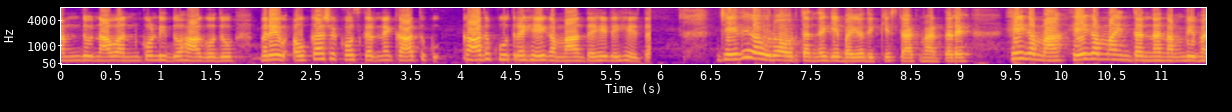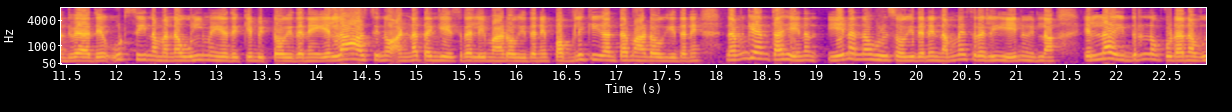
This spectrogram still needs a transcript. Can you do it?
ನಮ್ದು ನಾವು ಅನ್ಕೊಂಡಿದ್ದು ಆಗೋದು ಬರೀ ಅವಕಾಶಕ್ಕೋಸ್ಕರನೇ ಕಾತು, ಕಾದು ಕೂತ್ರೆ ಹೇಗಮ್ಮ? ಅಂತ ಹೇಳಿ ಹೇಳ್ತಾರೆ. ಜಯದೇವ್ ಅವರು ಅವ್ರ ತಂದೆಗೆ ಬಯೋದಿಕ್ಕೆ ಸ್ಟಾರ್ಟ್ ಮಾಡ್ತಾರೆ. ಹೇಗಮ್ಮ ಹೇಗಮ್ಮ ಇಂತನ್ನ ನಂಬಿ ಮದ್ವೆ ಆದೆ? ಉಟ್ಸಿ ನಮ್ಮನ್ನ ಹುಲ್ ಮೇಯೋದಕ್ಕೆ ಬಿಟ್ಟೋಗಿದ್ದಾನೆ. ಎಲ್ಲಾ ಆಸ್ತಿನೂ ಅಣ್ಣ ತಂಗಿ ಹೆಸರಲ್ಲಿ ಮಾಡೋಗಿದ್ದಾನೆ. ಪಬ್ಲಿಕ್ ಅಂತ ಮಾಡೋಗಿದ್ದಾನೆ. ನಮ್ಗೆ ಅಂತ ಏನ, ಏನನ್ನ ಉಳಿಸೋಗಿದ್ದಾನೆ? ನಮ್ಮ ಹೆಸರಲ್ಲಿ ಏನು ಇಲ್ಲ. ಎಲ್ಲ ಇದ್ರೂ ಕೂಡ ನಾವು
